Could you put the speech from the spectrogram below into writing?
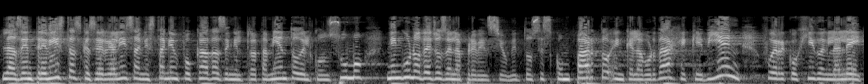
las entrevistas que se realizan están enfocadas en el tratamiento del consumo, ninguno de ellos en la prevención. Entonces comparto en que el abordaje que bien fue recogido en la ley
